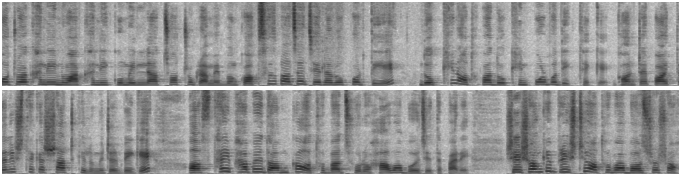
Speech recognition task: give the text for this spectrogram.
পটুয়াখালী, নোয়াখালী, কুমিল্লা, চট্টগ্রাম এবং কক্সবাজার জেলার উপর দিয়ে দক্ষিণ অথবা দক্ষিণ পূর্ব দিক থেকে ঘন্টায় পঁয়তাল্লিশ থেকে ষাট কিলোমিটার বেগে অস্থায়ীভাবে দমকা অথবা ঝোড়ো হাওয়া বয়ে যেতে পারে। সেই সঙ্গে বৃষ্টি অথবা বজ্র সহ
